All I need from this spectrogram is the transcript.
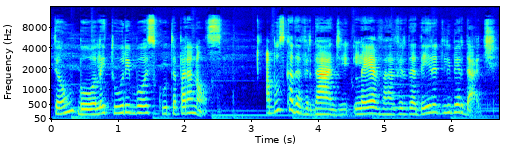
Então, boa leitura e boa escuta para nós. A busca da verdade leva à verdadeira liberdade,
